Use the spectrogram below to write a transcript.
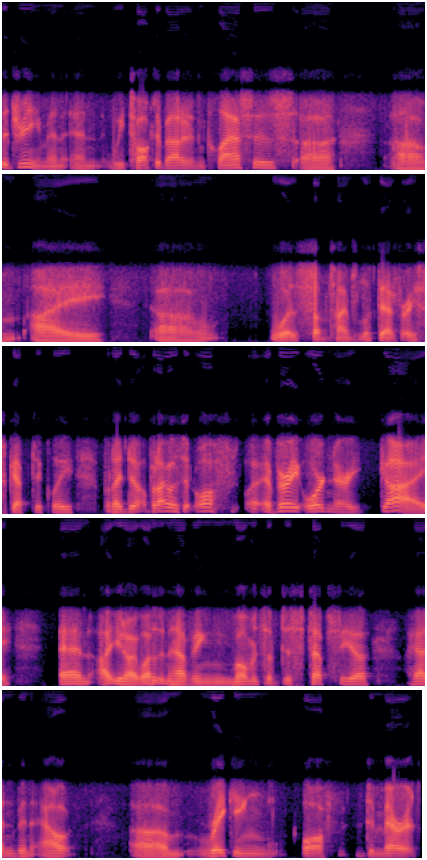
the dream, and, and we talked about it in classes. Uh, um, I uh, was sometimes looked at very skeptically, but I do, but I was an off a very ordinary guy, and I you know I wasn't having moments of dyspepsia. I hadn't been out um, raking off demerits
